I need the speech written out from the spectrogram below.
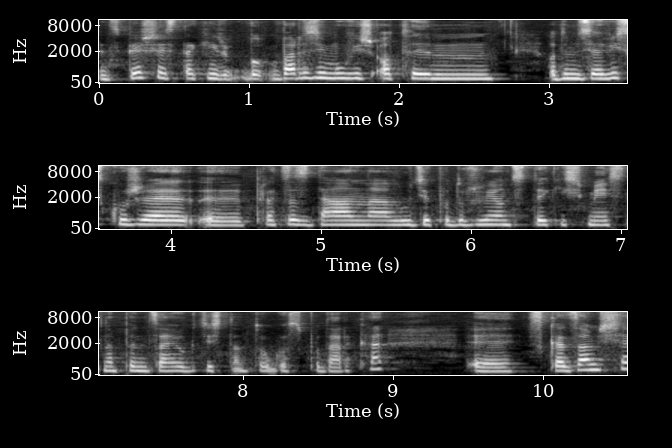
więc pierwszy jest taki, że bardziej mówisz o tym, o tym zjawisku, że y, praca zdalna, ludzie podróżujący do jakichś miejsc napędzają gdzieś tam tą gospodarkę. Zgadzam się,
